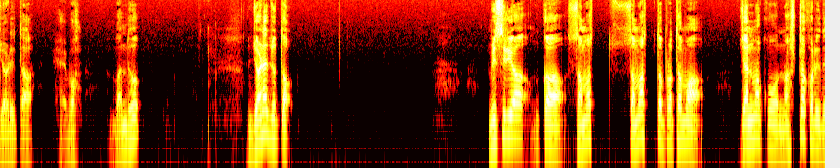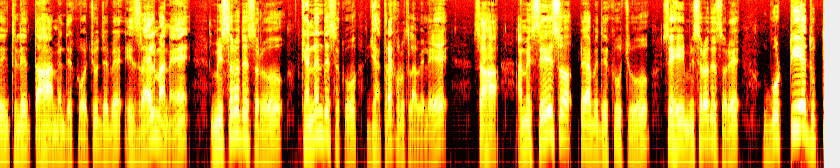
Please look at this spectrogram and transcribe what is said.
ଜଡ଼ିତ ହେବ। ବନ୍ଧୁ ଜଣେ ଦୂତ ମିଶ୍ରୀୟଙ୍କ ସମସ୍ତ ପ୍ରଥମ ଜନ୍ମକୁ ନଷ୍ଟ କରିଦେଇଥିଲେ ତାହା ଆମେ ଦେଖୁଅଛୁ। ଯେବେ ଇସ୍ରାଏଲ ମାନେ ମିଶ୍ର ଦେଶରୁ କେନେନ୍ ଦେଶକୁ ଯାତ୍ରା କରୁଥିଲା ବେଳେ ତାହା ଆମେ ଶେଷରେ ଆମେ ଦେଖୁଛୁ ସେହି ମିଶ୍ର ଦେଶରେ ଗୋଟିଏ ଦୂତ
